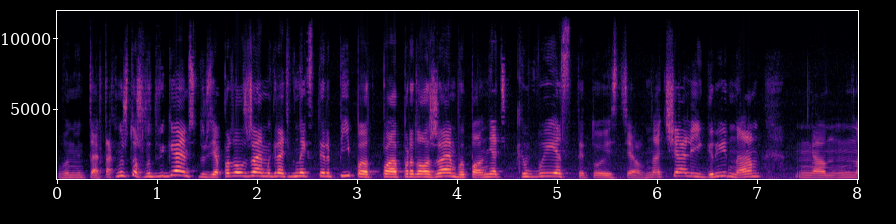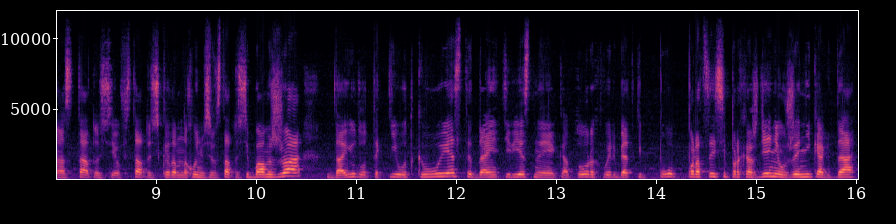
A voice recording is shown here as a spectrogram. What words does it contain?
в инвентарь. Так, ну что ж, выдвигаемся, друзья. Продолжаем играть в Next RP, продолжаем выполнять квесты. То есть а, в начале игры нам а, на статусе, в статусе, когда мы находимся в статусе бомжа, дают вот такие вот квесты, да, интересные, которых вы, ребятки, по процессе прохождения уже никогда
